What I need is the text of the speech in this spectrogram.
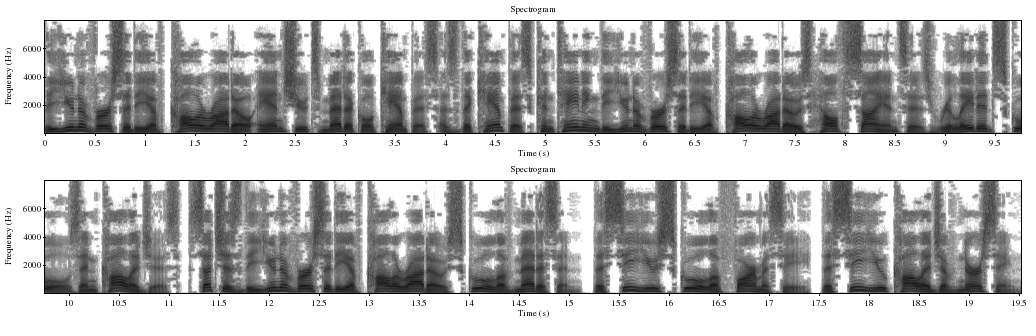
The University of Colorado Anschutz Medical Campus is the campus containing the University of Colorado's health sciences-related schools and colleges, such as the University of Colorado School of Medicine, the CU School of Pharmacy, the CU College of Nursing,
